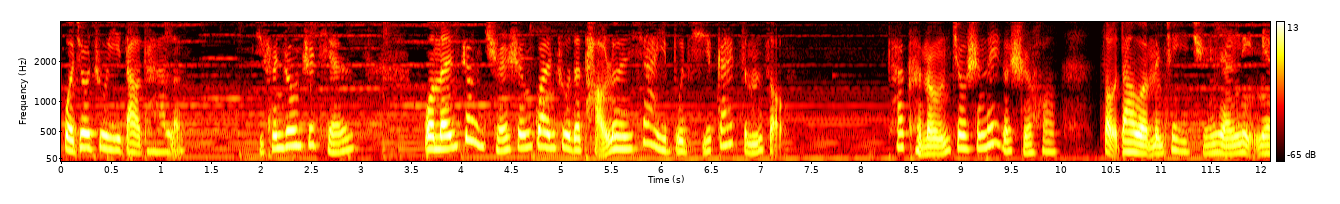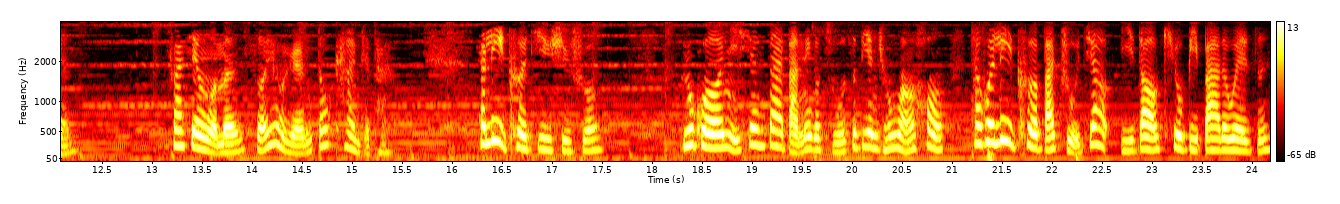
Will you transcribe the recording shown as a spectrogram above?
我就注意到他了。几分钟之前，我们正全神贯注地讨论下一步棋该怎么走。他可能就是那个时候走到我们这一群人里面，发现我们所有人都看着他。他立刻继续说：“如果你现在把那个卒子变成王后，他会立刻把主教移到 Q B 八的位置，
